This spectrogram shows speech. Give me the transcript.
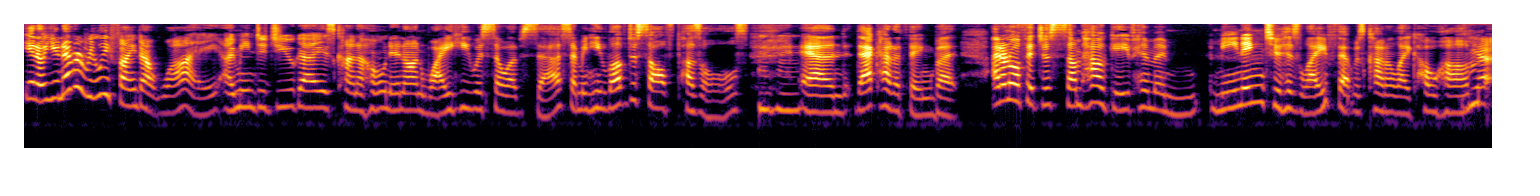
you know, you never really find out why. I mean, did you guys kind of hone in on why he was so obsessed? I mean, he loved to solve puzzles Mhm. and that kind of thing, but I don't know if it just somehow gave him a m- meaning to his life that was kind of like ho hum. yeah,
